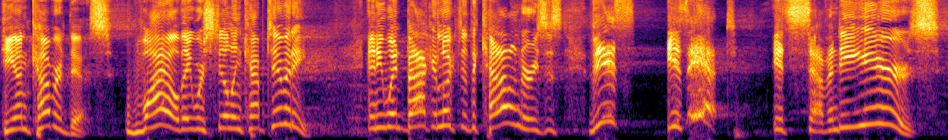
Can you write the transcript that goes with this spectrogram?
He uncovered this while they were still in captivity. And he went back and looked at the calendar. He says, This is it. It's 70 years.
